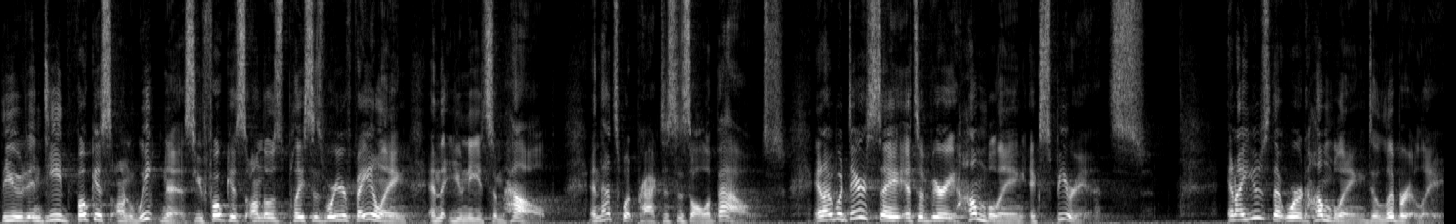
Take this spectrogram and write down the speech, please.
That you indeed focus on weakness, you focus on those places where you're failing and that you need some help. And that's what practice is all about. And I would dare say it's a very humbling experience. And I use that word humbling deliberately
